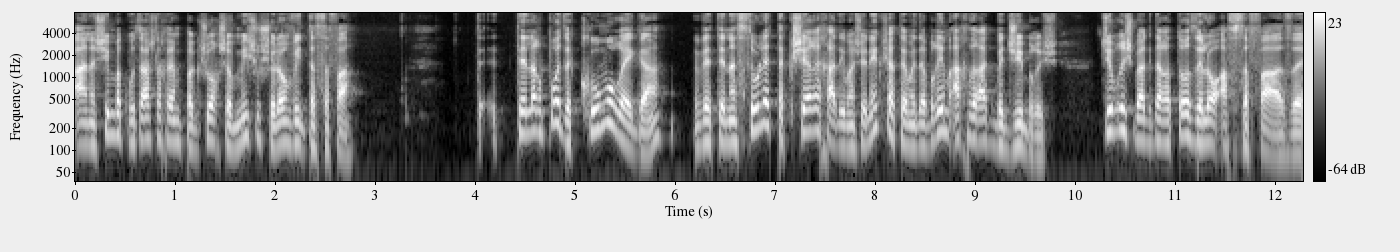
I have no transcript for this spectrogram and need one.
האנשים בקבוצה שלכם פגשו עכשיו מישהו שלא מבין את השפה. ת, תלרפו את זה קומו רגע ותנסו לתקשר אחד עם השני כשאתם מדברים אך ורק בג'יבריש. ג'יבריש בהגדרתו זה לא אף שפה זה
